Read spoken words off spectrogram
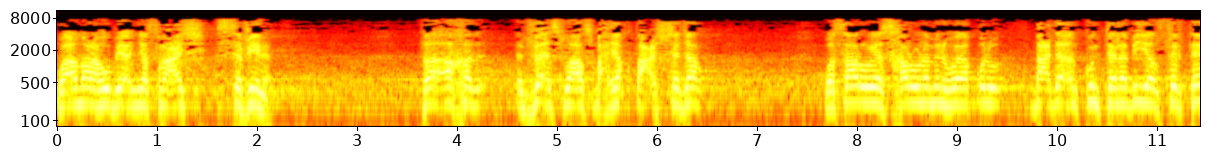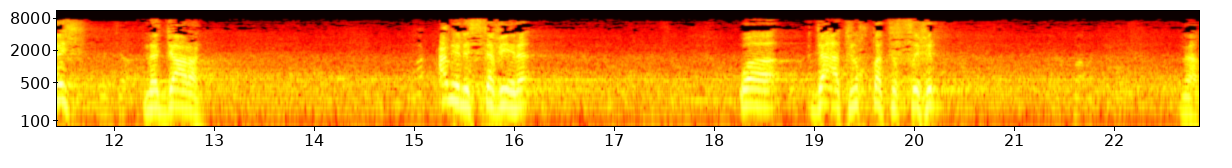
وأمره بأن يصنع السفينة. فأخذ الفأس وأصبح يقطع الشجر وصاروا يسخرون منه ويقولوا بعد أن كنت نبيا صرت إيش؟ نجارا. عمل السفينة وجاءت نقطة الصفر. نعم.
